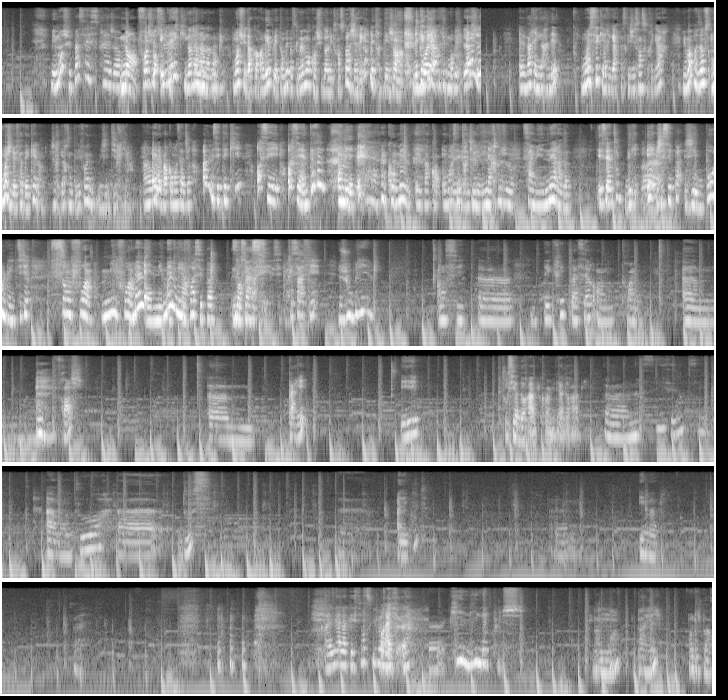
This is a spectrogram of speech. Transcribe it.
Mais moi, je fais pas ça exprès, genre. Non, franchement, écoute. qui Non, non, non, non, non. Moi, je suis d'accord, l'œil peut tomber parce que même moi, quand je suis dans les transports, je regarde les trucs des gens. hein. Les quelqu'un Voilà. à côté de moi. Là, elle, elle va regarder. Moi, je sais qu'elle regarde parce que je sens son regard. Mais moi, par exemple, moi, je le fais avec elle. hein. Je regarde son téléphone, mais je dis rien. Ah Elle, ouais? Elle va commencer à dire Oh, mais c'était qui? Oh, c'est oh, un tel Oh, mais oh, quand même, elle va quand. Et moi, c'est un truc qui m'énerve. toujours. Ça m'énerve. Et c'est un truc. De... Et je sais pas, j'ai beau lui dire 100 fois, 1000 fois. Même- elle Même mille pas. fois, c'est pas. Non, c'est c'est pas assez. C'est pas assez. pas assez. J'oublie. Ensuite, euh, décris ta sœur en trois mots. Euh, franche. Euh, carrée. Et aussi adorable, quand même, il est adorable. Euh, merci, c'est gentil. À mon tour, euh, douce. Euh, à l'écoute. Euh, aimable. Ouais. Allez à la question suivante. Bref. Euh, qui lit les plus? Pas moi, pas elle. On lit pas,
